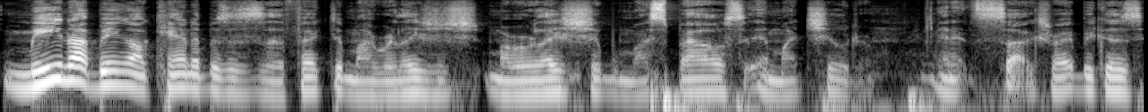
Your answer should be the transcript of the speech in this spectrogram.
me not being on cannabis has affected my relationship my relationship with my spouse and my children. And it sucks right? Because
